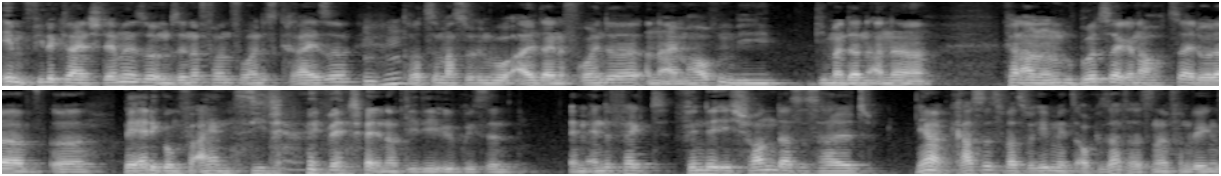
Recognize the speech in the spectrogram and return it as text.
Eben viele kleine Stämme, so im Sinne von Freundeskreise. Mhm. Trotzdem hast du irgendwo all deine Freunde an einem Haufen, wie, die man dann an einer, keine Ahnung, einem Geburtstag, an einer Hochzeit oder äh, Beerdigung vereint sieht. Eventuell noch die, die übrig sind. Im Endeffekt finde ich schon, dass es halt, ja, krass ist, was du eben jetzt auch gesagt hast, ne? Von wegen,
